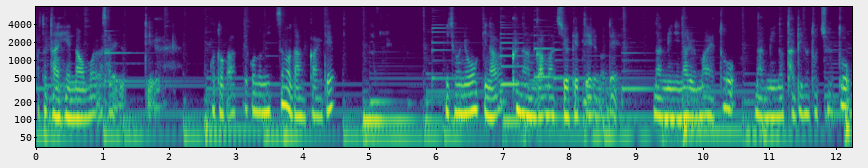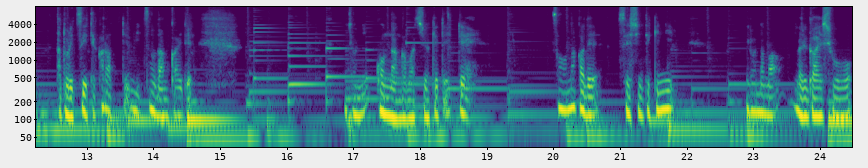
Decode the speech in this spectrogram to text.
また大変な思いをされるっていうことがあって、この3つの段階で、非常に大きな苦難が待ち受けているので、難民になる前と難民の旅の途中とたどり着いてからっていう3つの段階で非常に困難が待ち受けていてその中で精神的にいろんな、まあ、いわゆる外傷を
